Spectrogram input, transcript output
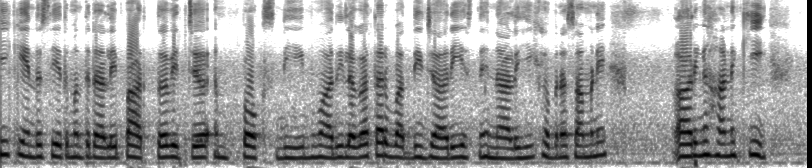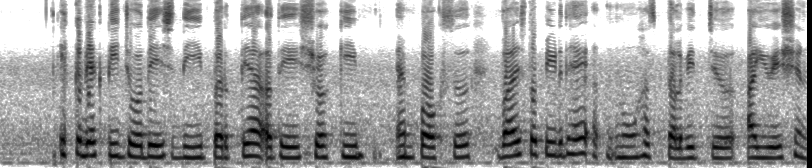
ਹੀ ਕੇਂਦਰ ਸਿਹਤ ਮੰਤਰਾਲੇ ਭਾਰਤ ਵਿੱਚ ਐਮਪੌਕਸ ਦੀ ਬਿਮਾਰੀ ਲਗਾਤਾਰ ਵੱਧਦੀ ਜਾ ਰਹੀ ਇਸ ਦੇ ਨਾਲ ਹੀ ਖਬਰਾਂ ਸਾਹਮਣੇ ਆ ਰਹੀਆਂ ਹਨ ਕਿ ਇੱਕ ਵਿਅਕਤੀ ਜੋ ਦੇਸ਼ ਦੀ ਪਰਤਿਆ ਅਤੇ ਸ਼ੱਕੀ ਐਮਪੌਕਸ ਵਾਇਰਸ ਤੋਂ ਪੀੜਤ ਹੈ, ਨੂੰ ਹਸਪਤਾਲ ਵਿੱਚ ਆਈਓਏਸ਼ਨ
